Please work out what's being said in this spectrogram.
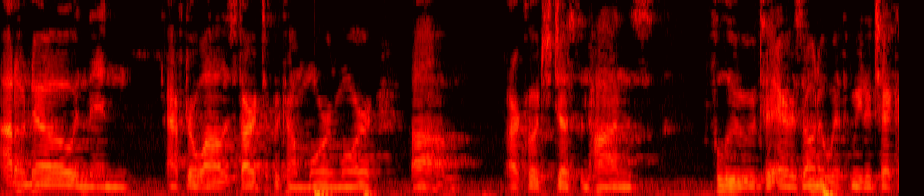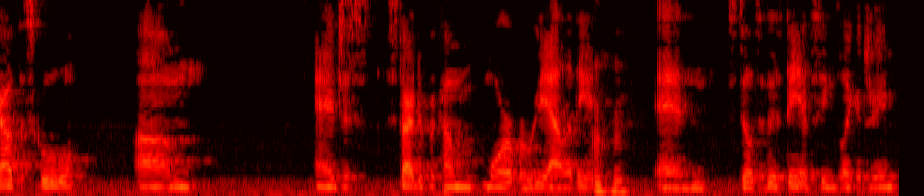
I don't know, and then after a while it started to become more and more. Um, our coach Justin Hans flew to Arizona with me to check out the school, um, and it just started to become more of a reality. Mm-hmm. And still to this day, it seems like a dream.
